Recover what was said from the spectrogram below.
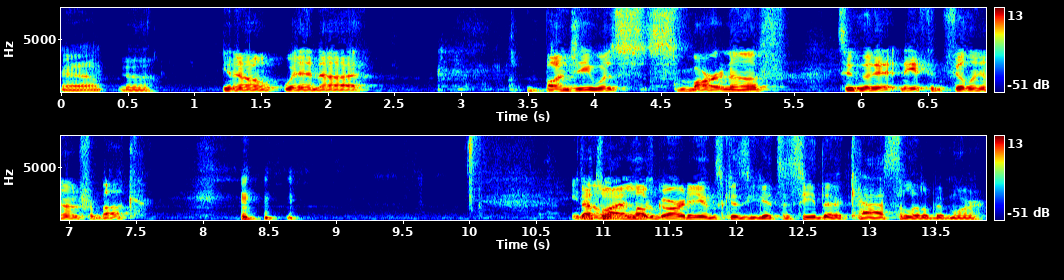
Yeah. yeah You know when uh, Bungie was smart enough to go get Nathan Fillion for Buck. You that's know, why i love guardians because you get to see the cast a little bit more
